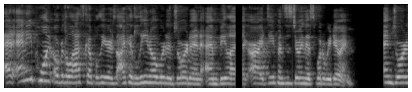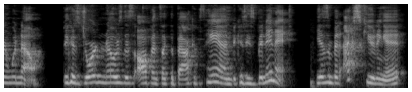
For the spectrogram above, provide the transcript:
at any point over the last couple of years, I could lean over to Jordan and be like, all right, defense is doing this. What are we doing? And Jordan would know because Jordan knows this offense like the back of his hand because he's been in it. He hasn't been executing it,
